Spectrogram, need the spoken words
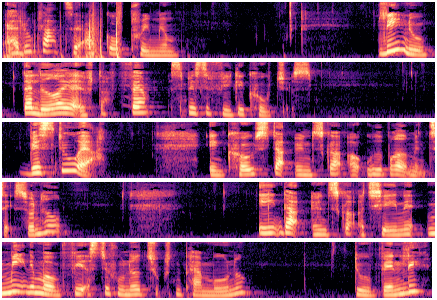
Er du klar til at gå premium? Lige nu, der leder jeg efter fem specifikke coaches. Hvis du er en coach, der ønsker at udbrede mental sundhed, en, der ønsker at tjene minimum 80-100.000 per måned, du er venlig,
